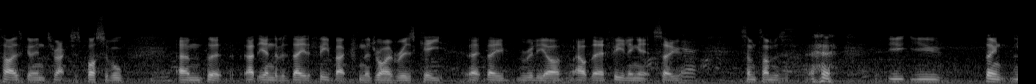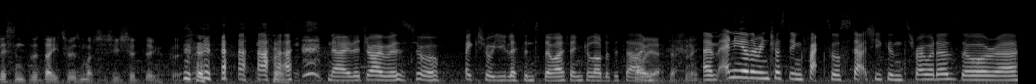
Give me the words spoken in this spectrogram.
tyres going to interact as possible. Um, but at the end of the day, the feedback from the driver is key. They, they really are out there feeling it. So Yeah. sometimes you you don't listen to the data as much as you should do. But no, the drivers sure make sure you listen to them. I think a lot of the time. oh yeah, definitely. Um, any other interesting facts or stats you can throw at us, or uh,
